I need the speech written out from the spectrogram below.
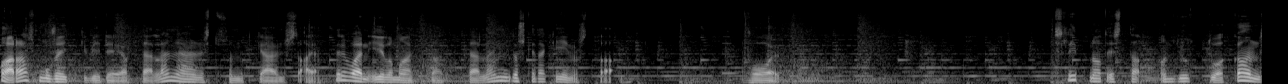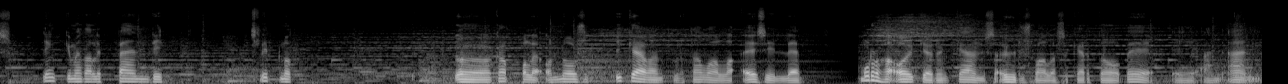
paras musiikkivideo. Tällainen äänestys on nyt käynnissä. Ajattelin vain ilmoittaa, että tällainen jos ketä kiinnostaa. Niin voi. Slipknotista on juttua kans. Jenkkimetallibändi. Slipknot öö, kappale on noussut ikävän tavalla esille. Murha-oikeuden käynnissä Yhdysvalloissa kertoo VENN.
